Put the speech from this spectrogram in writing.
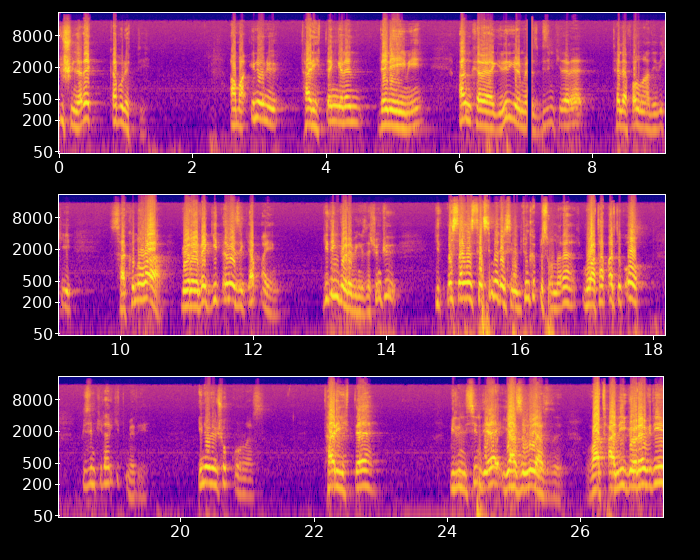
düşünerek kabul etti. Ama İnönü tarihten gelen deneyimi Ankara'ya gelir gelmez bizimkilere telefonla dedi ki sakın ola göreve gitmemezlik yapmayın. Gidin görevinize. Çünkü gitmezseniz teslim edersiniz. Bütün Kıbrıs onlara. Muhatap artık o. Bizimkiler gitmedi. İnönü çok kurnaz. Tarihte bilinsin diye yazılı yazdı. Vatani görevdir,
